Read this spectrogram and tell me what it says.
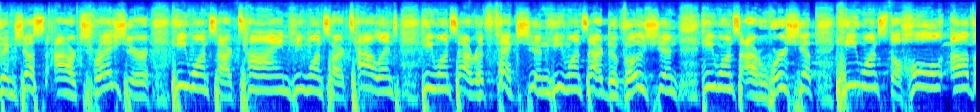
than just our treasure. He wants our time, He wants our talent, He wants our affection, He wants our devotion, He wants our worship, He wants the whole of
